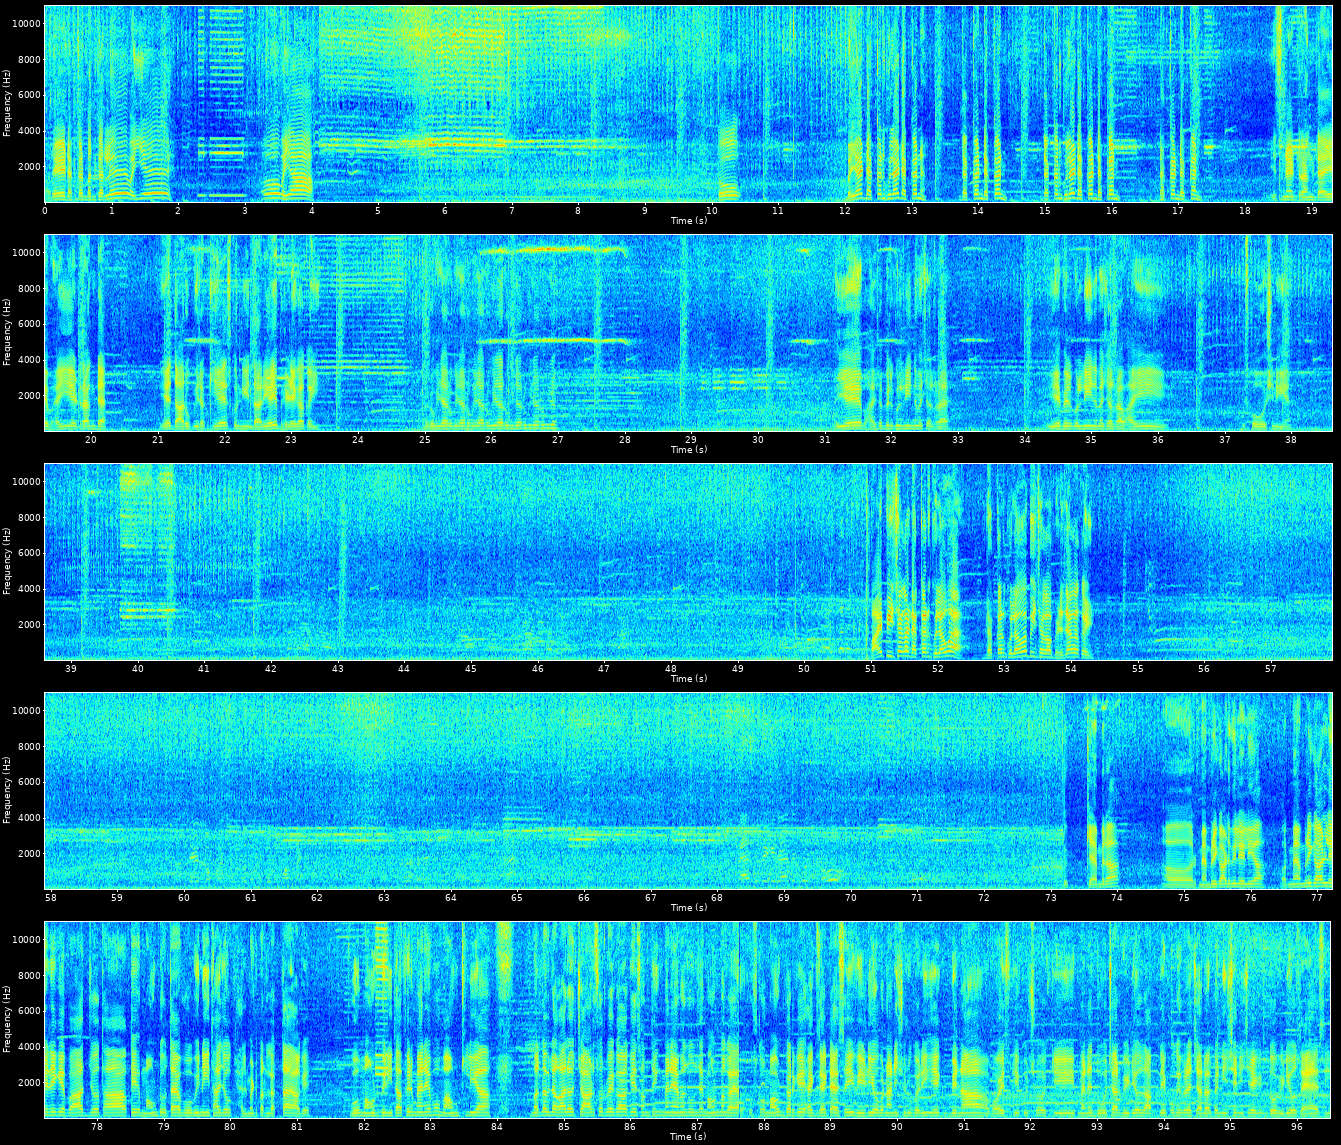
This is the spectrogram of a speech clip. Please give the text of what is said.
अरे, ढक्कन बंद कर ले भैया। ओ भैया। तो भैया, ढक्कन खुला ढक्कन। ढक्कन ढक्कन। ढक्कन खुला ढक्कन ढक्कन। ढक्कन ढक्कन। इसने ड्रंक्ड है, ये भाई, ये ड्रंक्ड है। ये दारू पी रखी है, इसको नींद आ रही है, ये भेड़ेगा कहीं। रुक जा रुक जा रुक जा रुक जा रुक जा रुक जा रुक जा। ये भाई साहब बिल्कुल नींद में चल रहा है। ये बिल्कुल नींद में चल रहा है भाई। इसको होश नहीं है। भाई, पीछे का ढक्कन खुला हुआ है। ढक्कन खुला हुआ है, पीछे का भिड़ जाएगा कहीं। कैमरा और मेमोरी कार्ड भी ले लिया। और मेमोरी कार्ड लेने के बाद जो था माउंट होता है, वो भी नहीं था जो हेलमेट पर लगता है आगे। वो माउंट भी नहीं था। फिर मैंने वो माउंट लिया। मतलब लगा लो चार सौ रुपये का के समथिंग मैंने अमेज़ोन से माउंट मंगाया। उसको माउंट करके एग्जैक्ट ऐसे ही वीडियो बनानी शुरू करी। एक बिना वॉइस की कुछ कि मैंने दो चार वीडियोस आप देखोगे मेरे चैनल पे नीचे नीचे दो वीडियोस हैं ऐसी।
